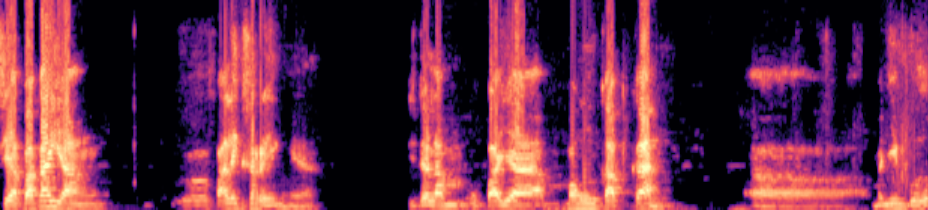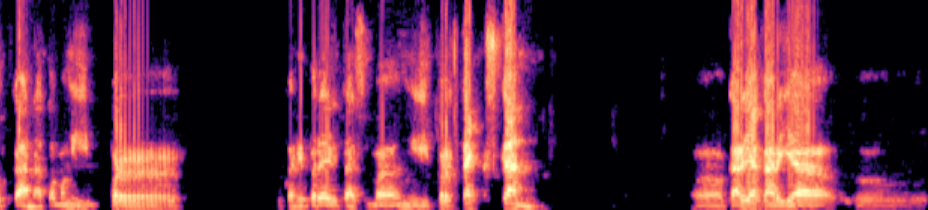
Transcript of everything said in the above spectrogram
Siapakah yang uh, paling sering ya di dalam upaya mengungkapkan uh, menyimpulkan atau menghiper bukan hiperrealitas menghipertekskan uh, karya-karya uh,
